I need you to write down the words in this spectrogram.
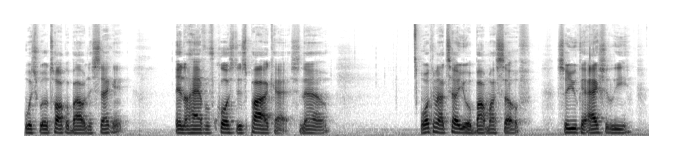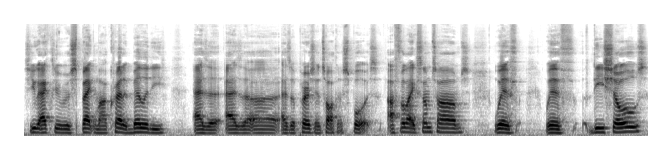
which we'll talk about in a second. And I have, of course, this podcast. Now, what can I tell you about myself so you can actually so you actually respect my credibility as a as a uh, as a person talking sports? I feel like sometimes with with these shows,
